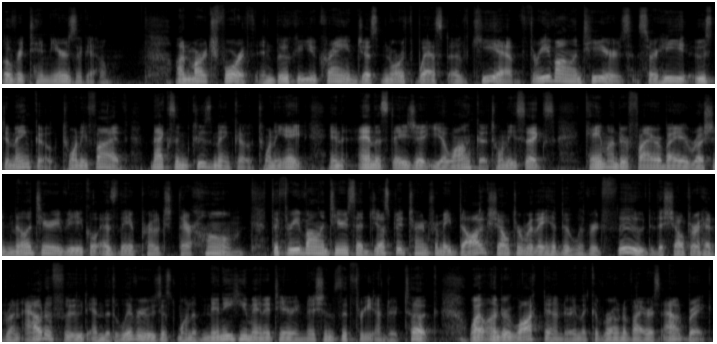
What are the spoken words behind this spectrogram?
over 10 years ago. On March 4th, in Bucha, Ukraine, just northwest of Kiev, three volunteers, Serhiy Ustimenko, 25, Maxim Kuzmenko, 28, and Anastasia Yelanka, 26, came under fire by a Russian military vehicle as they approached their home. The three volunteers had just returned from a dog shelter where they had delivered food. The shelter had run out of food, and the delivery was just one of many humanitarian missions the three undertook. While under lockdown during the coronavirus outbreak,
